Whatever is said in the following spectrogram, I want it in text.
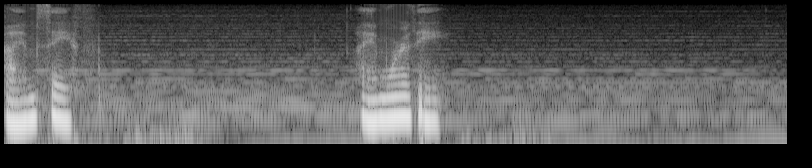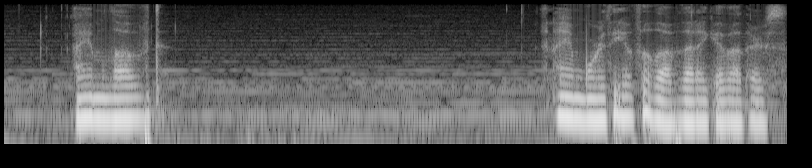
I am safe. I am worthy. I am loved. And I am worthy of the love that I give others.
